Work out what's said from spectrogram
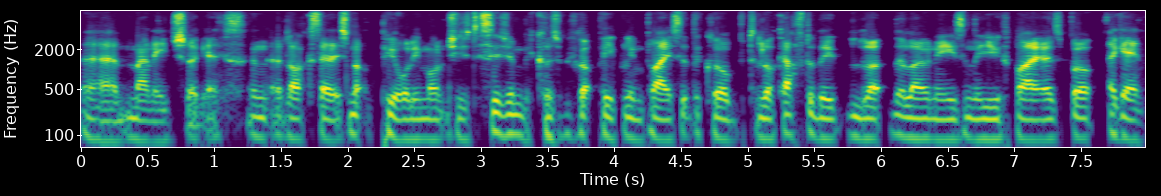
uh, managed, I guess. And uh, like I said, it's not purely Monchi's decision because we've got people in place at the club to look after the the loanees and the youth players. But again,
